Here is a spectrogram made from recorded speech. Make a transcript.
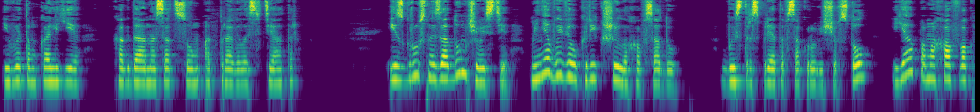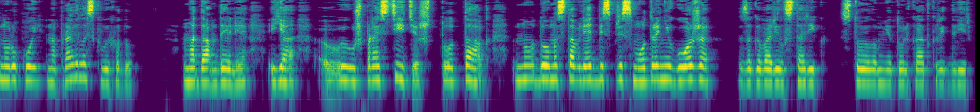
и в этом колье, когда она с отцом отправилась в театр. Из грустной задумчивости меня вывел крик Шилоха в саду. Быстро спрятав сокровища в стол, я, помахав в окно рукой, направилась к выходу. «Мадам Делия, я... Вы уж простите, что так, но дом оставлять без присмотра негоже», — заговорил старик, стоило мне только открыть дверь.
